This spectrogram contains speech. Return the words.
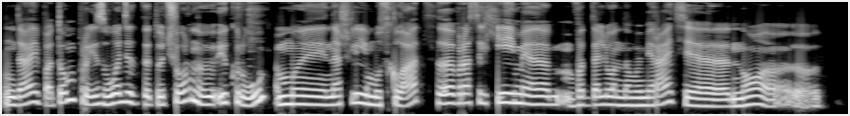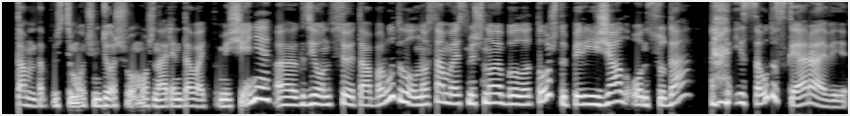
да, и потом производит эту черную икру. Мы нашли ему склад э, в Рассельхейме, в отдаленном Эмирате, но э, там, допустим, очень дешево можно арендовать помещение, где он все это оборудовал. Но самое смешное было то, что переезжал он сюда из Саудовской Аравии.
